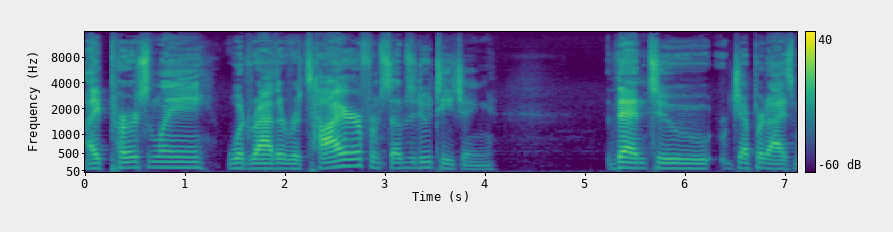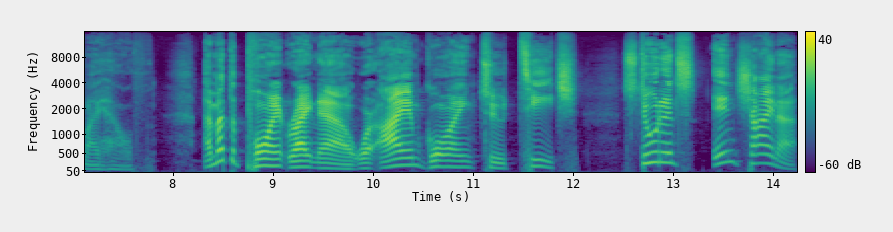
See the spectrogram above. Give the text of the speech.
I personally would rather retire from substitute teaching than to jeopardize my health. I'm at the point right now where I am going to teach students in China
